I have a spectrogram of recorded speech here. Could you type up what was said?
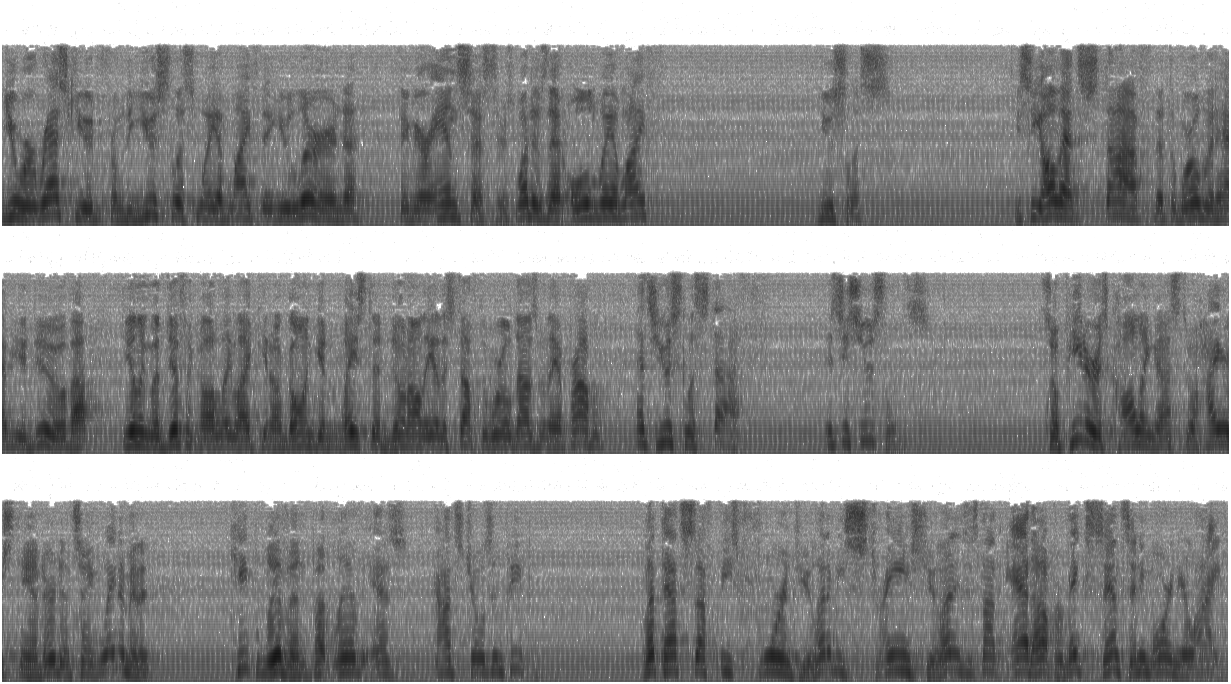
You were rescued from the useless way of life that you learned from your ancestors. What is that old way of life? Useless. You see, all that stuff that the world would have you do about dealing with difficulty, like, you know, going, getting wasted, and doing all the other stuff the world does when they have problems, that's useless stuff. It's just useless. So Peter is calling us to a higher standard and saying, wait a minute, keep living, but live as God's chosen people. Let that stuff be foreign to you. Let it be strange to you. Let it just not add up or make sense anymore in your life.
